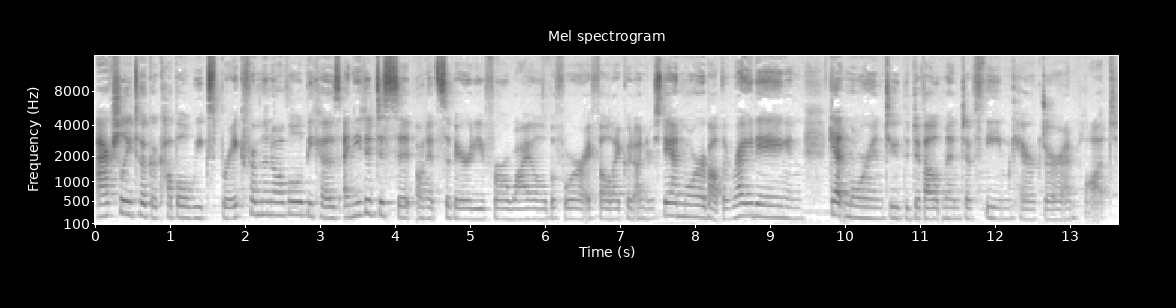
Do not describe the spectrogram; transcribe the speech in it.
I actually took a couple weeks break from the novel because I needed to sit on its severity for a while before I felt I could understand more about the writing and get more into the development of theme, character, and plot.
